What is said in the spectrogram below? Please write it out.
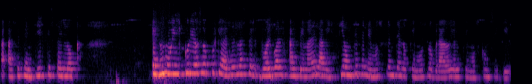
hace sentir que estoy loca. Es muy curioso porque a veces las vuelvo al, tema de la visión que tenemos frente a lo que hemos logrado y a lo que hemos conseguido.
